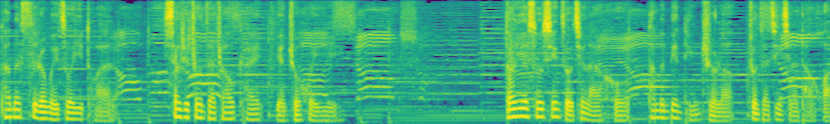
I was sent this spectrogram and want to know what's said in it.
他们四人围坐一团，像是正在召开圆桌会议。当叶苏新走进来后，他们便停止了正在进行的谈话。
